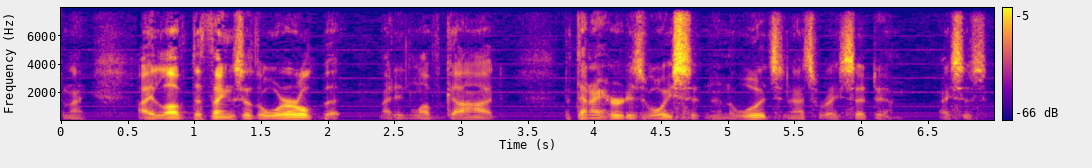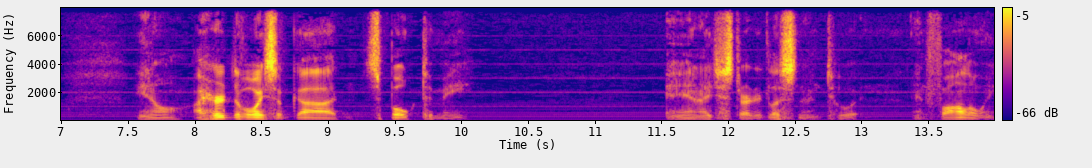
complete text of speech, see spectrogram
and I, I loved the things of the world, but I didn't love God. But then I heard his voice sitting in the woods, and that's what I said to him. I says, You know, I heard the voice of God spoke to me, and I just started listening to it and following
